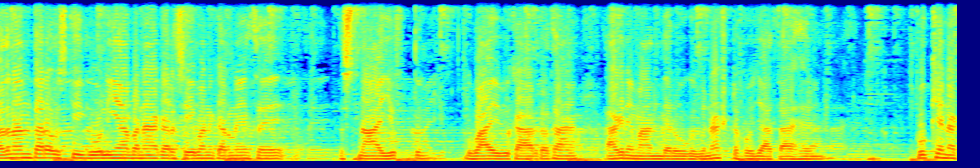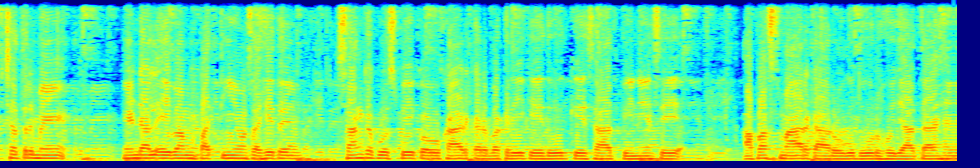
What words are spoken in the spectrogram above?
तदनंतर उसकी गोलियाँ बनाकर सेवन करने से स्नायुक्त वायु विकार तथा अग्निमांद रोग विनष्ट हो जाता है। पुख्य नक्षत्र में इंडल एवं पत्तियों सहित शंख पुष्पी को उखाड़कर बकरी के दूध के साथ पीने से अपस्मार का रोग दूर हो जाता है।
